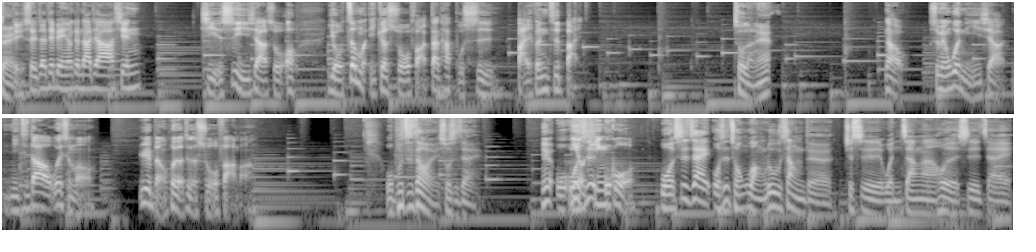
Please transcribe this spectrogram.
对对，所以在这边要跟大家先解释一下说，说哦，有这么一个说法，但它不是百分之百。そうだね。 那顺便问你一下，你知道为什么日本会有这个说法吗？我不知道哎、欸，说实在，因为我你有听过？我，我是在我是从网络上的就是文章啊，或者是在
